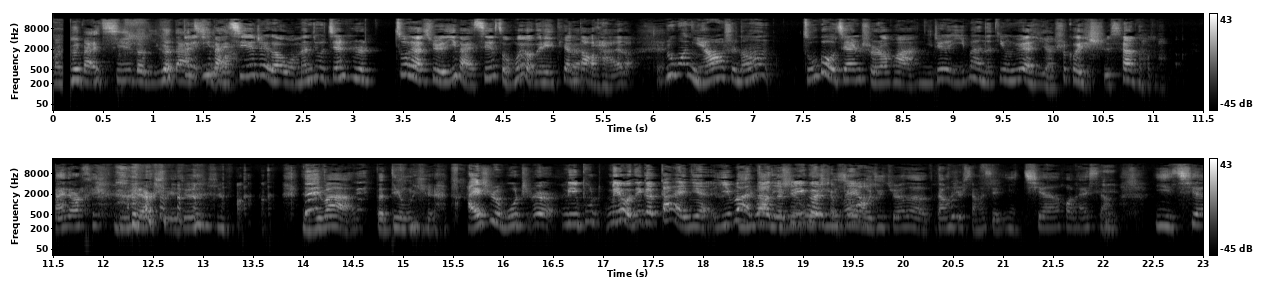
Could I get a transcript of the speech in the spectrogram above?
吧，一百七的一个大对，一百七这个我们就坚持做下去，一百七总会有那一天到来的。如果你要是能足够坚持的话，你这个一万的订阅也是可以实现的嘛。买点黑，买点水军是吗？一万的订阅 还是无知？你不没有那个概念，一万到底是一个什么呀？我就觉得当时想写一千，后来想一千，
